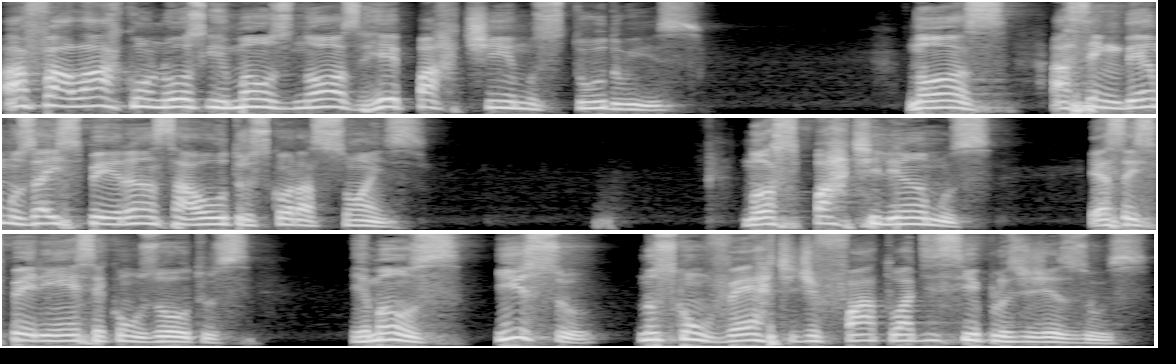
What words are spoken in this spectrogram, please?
a falar conosco, irmãos, nós repartimos tudo isso. Nós acendemos a esperança a outros corações. Nós partilhamos essa experiência com os outros. Irmãos, isso nos converte de fato a discípulos de Jesus.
